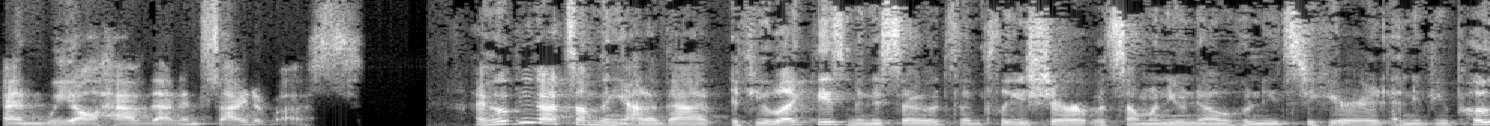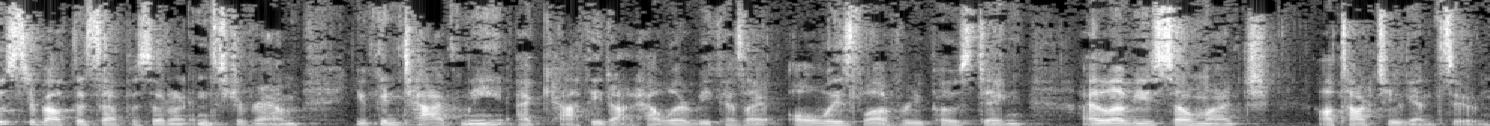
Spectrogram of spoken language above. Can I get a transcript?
And we all have that inside of us. I hope you got something out of that. If you like these minisodes, then please share it with someone you know who needs to hear it. And if you post about this episode on Instagram, you can tag me at Cathy.Heller because I always love reposting. I love you so much. I'll talk to you again soon.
